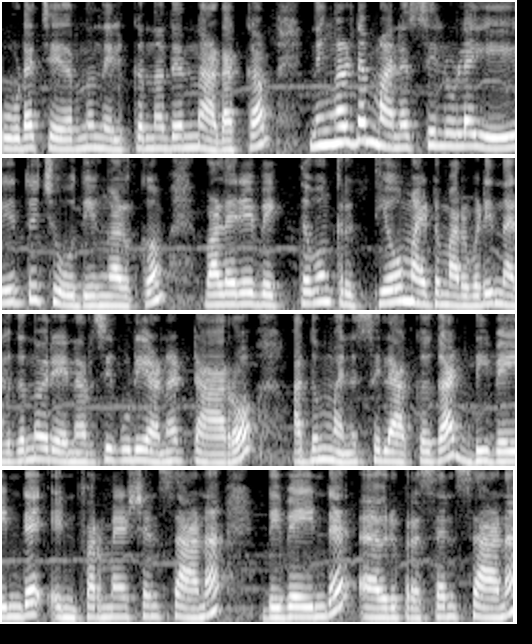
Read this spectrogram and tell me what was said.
കൂടെ ചേർന്ന് നിൽക്കുന്നതെന്നടക്കം നിങ്ങളുടെ മനസ്സിലുള്ള ഏത് ചോദ്യങ്ങൾക്കും വളരെ വ്യക്തവും കൃത്യവുമായിട്ട് മറുപടി നൽകുന്ന ഒരു എനർജി കൂടിയാണ് ടാറോ. അതും മനസ്സിലാക്കുക. ഡിവൈന്റെ ഇൻഫർമേഷൻസ് ആണ്. ഡിവൈന്റെ ഒരു പ്രസൻസ് ആണ്.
